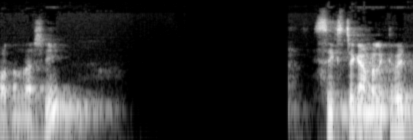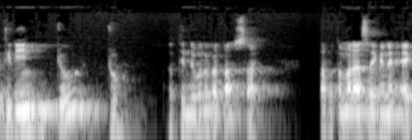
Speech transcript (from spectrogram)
প্রথম রাশি সিক্স থেকে আমরা লিখতে পারি থ্রি ইন্টু টু তিন দুগুণে কত? ছয়। তারপর তোমার আছে এখানে এক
